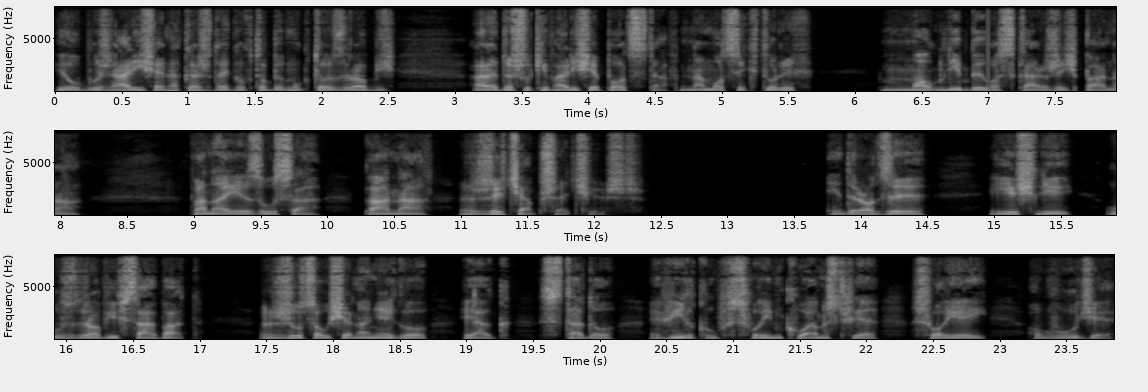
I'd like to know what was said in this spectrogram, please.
i oburzali się na każdego, kto by mógł to zrobić, ale doszukiwali się podstaw, na mocy których mogliby oskarżyć Pana, Pana Jezusa, Pana życia przecież. I drodzy, jeśli uzdrowi w sabat, rzucą się na niego jak stado wilków w swoim kłamstwie, w swojej obłudzie.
